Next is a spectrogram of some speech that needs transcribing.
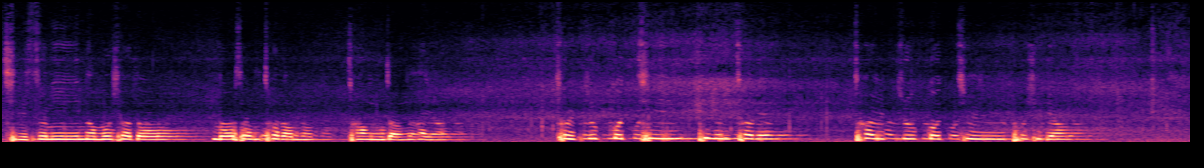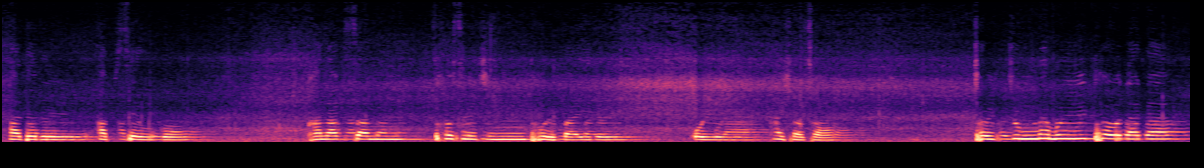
칠순이 넘으셔도 노송처럼 정정하여 철쭉꽃이 피는 철에 철쭉꽃을 보시려 아들을 앞세우고 관악산 서슬진 돌바위를 올라가셔서 절쭉나무를 펴다가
